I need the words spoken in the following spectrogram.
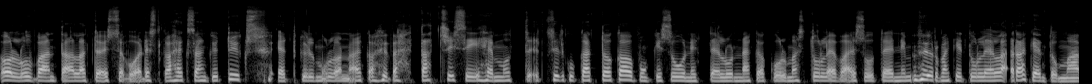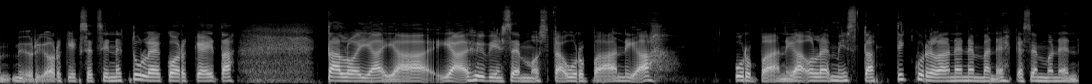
ollut Vantaalla töissä vuodesta 1981, että kyllä mulla on aika hyvä tatsi siihen, mutta sitten kun katsoo kaupunkisuunnittelun näkökulmasta tulevaisuuteen, niin Myyrmäki tulee rakentumaan Myyrjorkiksi, että sinne tulee korkeita taloja ja, ja hyvin semmoista urbaania, urbaania olemista. Tikkurilla on enemmän ehkä semmoinen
